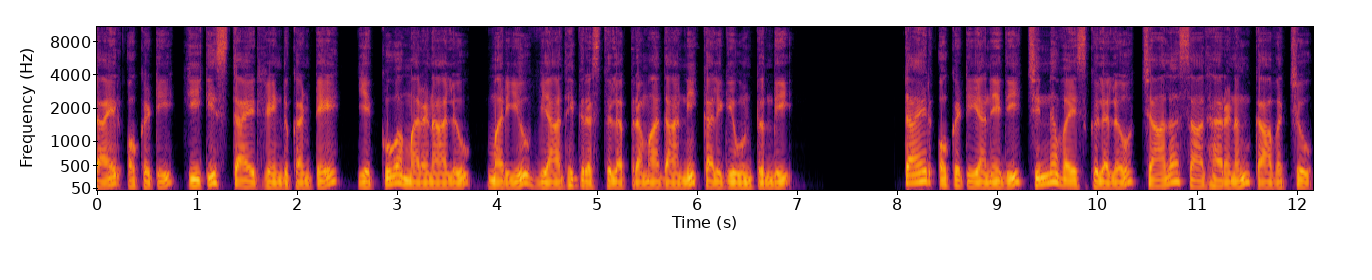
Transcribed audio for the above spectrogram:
టైర్ ఒకటి హీటిస్ టైర్ రెండు కంటే ఎక్కువ మరణాలు మరియు వ్యాధిగ్రస్తుల ప్రమాదాన్ని కలిగి ఉంటుంది. టైర్ ఒకటి అనేది చిన్న వయస్కులలో చాలా సాధారణం కావచ్చు.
